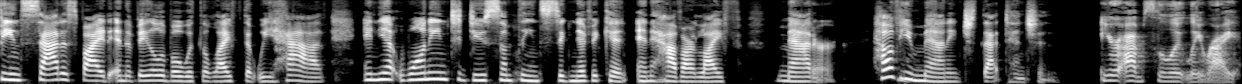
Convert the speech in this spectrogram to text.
being satisfied and available with the life that we have and yet wanting to do something significant and have our life matter. How have you managed that tension? You're absolutely right.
